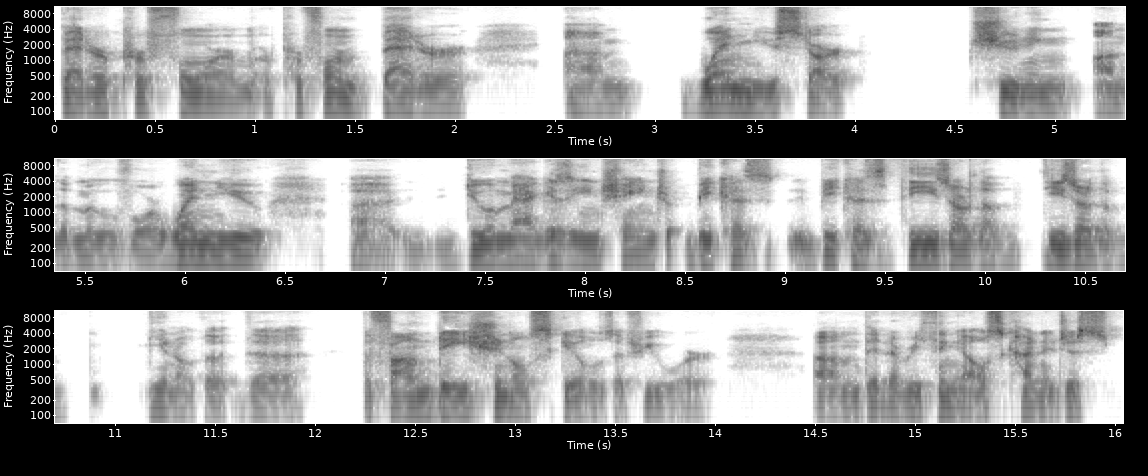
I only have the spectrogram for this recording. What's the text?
better perform or perform better um, when you start shooting on the move or when you uh, do a magazine change because because these are the these are the you know the the the foundational skills, if you were, um, that everything else kind of just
